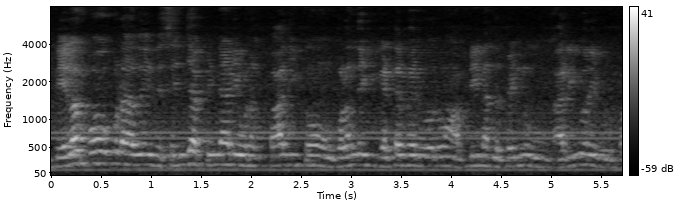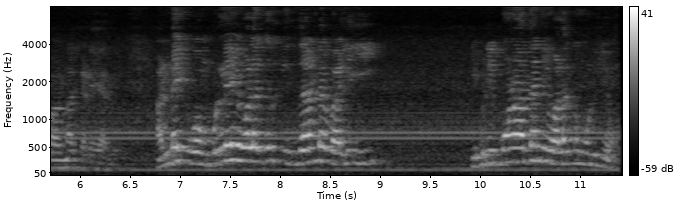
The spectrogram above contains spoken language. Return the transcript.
இப்படியெல்லாம் போகக்கூடாது இது செஞ்சால் பின்னாடி உனக்கு பாதிக்கும் உன் குழந்தைக்கு கெட்ட பேர் வரும் அப்படின்னு அந்த பெண்ணு அறிவுரை கொடுப்பாங்கன்னா கிடையாது. அன்னைக்கு உன் பிள்ளைய வளர்க்குறதுக்கு இதுதாண்ட வழி. இப்படி போனால் தான் நீ வளர்க்க முடியும்.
